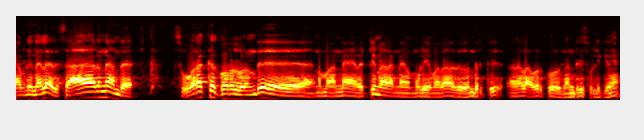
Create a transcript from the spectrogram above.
அப்படின்னால அது சாருன்னு அந்த உறக்க குரல் வந்து நம்ம அண்ணன் வெற்றிமாறன் அண்ணன் மூலியமாக தான் அது வந்திருக்கு. அதனால் அவருக்கு ஒரு நன்றி சொல்லிக்கிறேன்.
